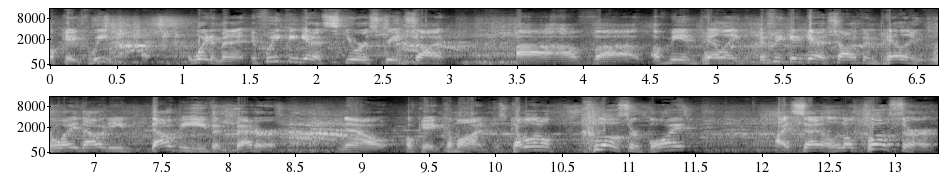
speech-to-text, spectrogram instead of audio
okay, can we? Uh, wait a minute. If we can get a skewer screenshot uh, of uh, of me impaling, if we can get a shot of impaling Roy, that would be that would be even better. Now, okay, come on, just come a little closer, boy. I said a little closer.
